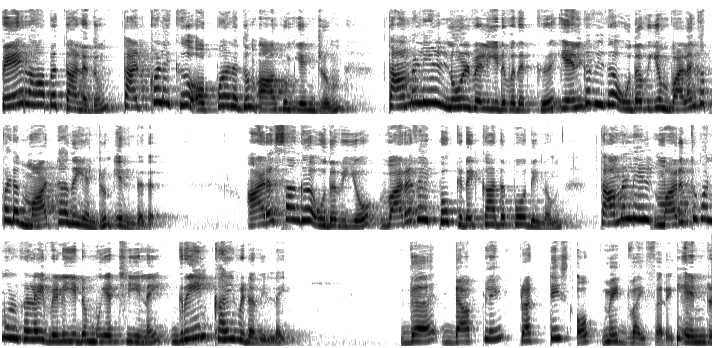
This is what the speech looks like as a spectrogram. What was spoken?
பேராபத்தானதும் தற்கொலைக்கு ஒப்பானதும் ஆகும் என்றும் தமிழில் நூல் வெளியிடுவதற்கு எந்தவித உதவியும் வழங்கப்பட மாட்டாது என்றும் இருந்தது. அரசாங்க உதவியோ வரவேற்போ கிடைக்காத போதிலும் தமிழில் மருத்துவ நூல்களை வெளியிடும் முயற்சியினை கிரீன் கைவிடவில்லை. The Dublin practice of midwifery என்ற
